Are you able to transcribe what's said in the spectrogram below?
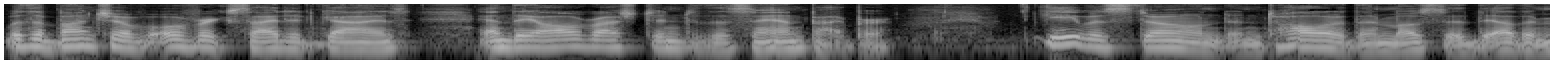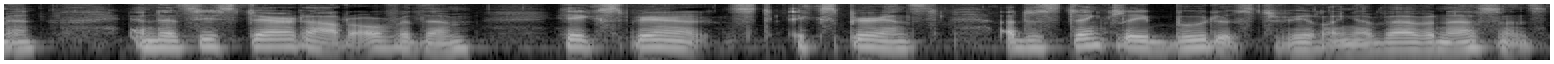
with a bunch of overexcited guys, and they all rushed into the Sandpiper. Guy was stoned and taller than most of the other men, and as he stared out over them, he experienced experienced a distinctly Buddhist feeling of evanescence.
